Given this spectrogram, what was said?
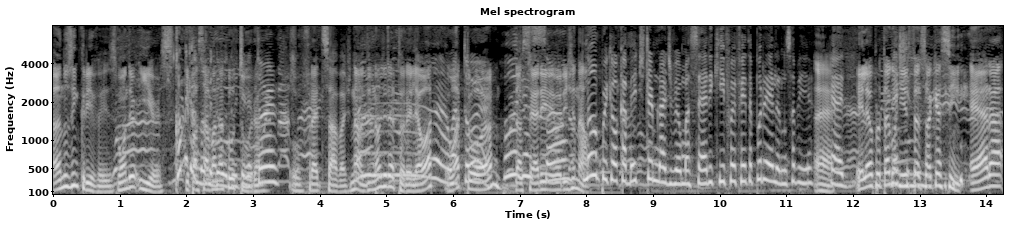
Anos Incríveis, Wonder Years, Como que que é o passava nome na do- do cultura. diretor? o Fred Savage. Não, não é o diretor, ele é o, Ah, o ator, da série só. original. Não, porque eu acabei de terminar de ver uma série que foi feita por ele, eu não sabia. É, ele é o protagonista, só que assim, era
